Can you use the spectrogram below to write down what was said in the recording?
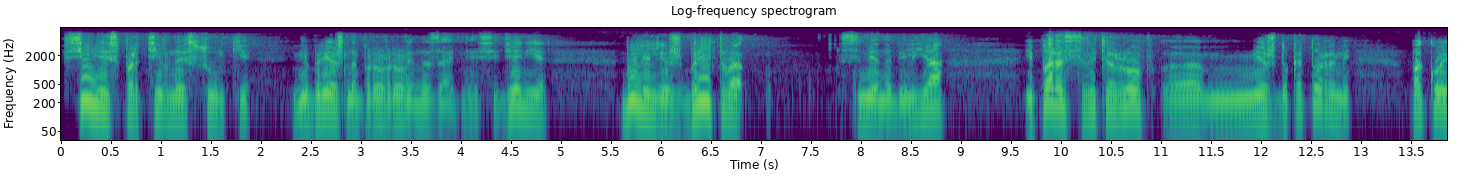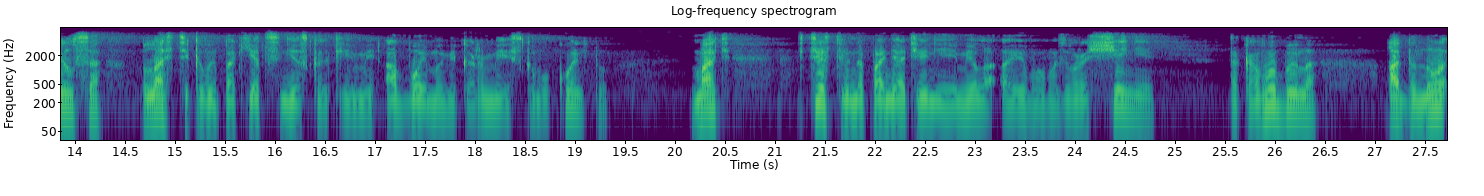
В синей спортивной сумке, небрежно брошенной на заднее сиденье, были лишь бритва, смена белья и пара свитеров, э, между которыми покоился пластиковый пакет с несколькими обоймами к армейскому кольту. Мать, естественно, понятия не имела о его возвращении. Таково было одно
